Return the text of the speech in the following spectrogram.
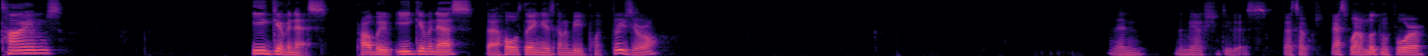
times E given S probably E given S, that whole thing is going to be 0.30. And then let me actually do this. That's how, that's what I'm looking for.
